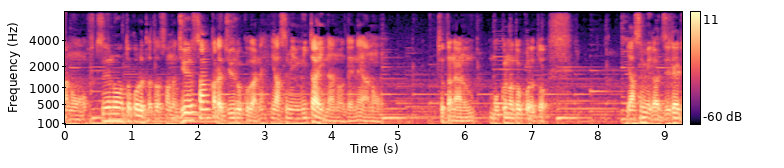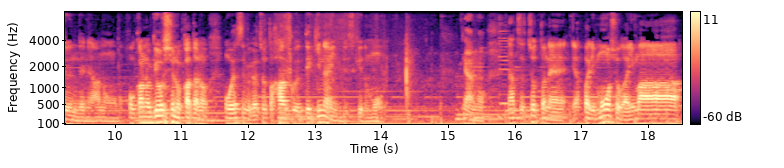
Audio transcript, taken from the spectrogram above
あの普通のところだとその13から16がね休みみたいなのでねあのちょっとねあの僕のところと休みがずれるんでねあの他の業種の方のお休みがちょっと把握できないんですけどもあの夏ちょっとねやっぱり猛暑が今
